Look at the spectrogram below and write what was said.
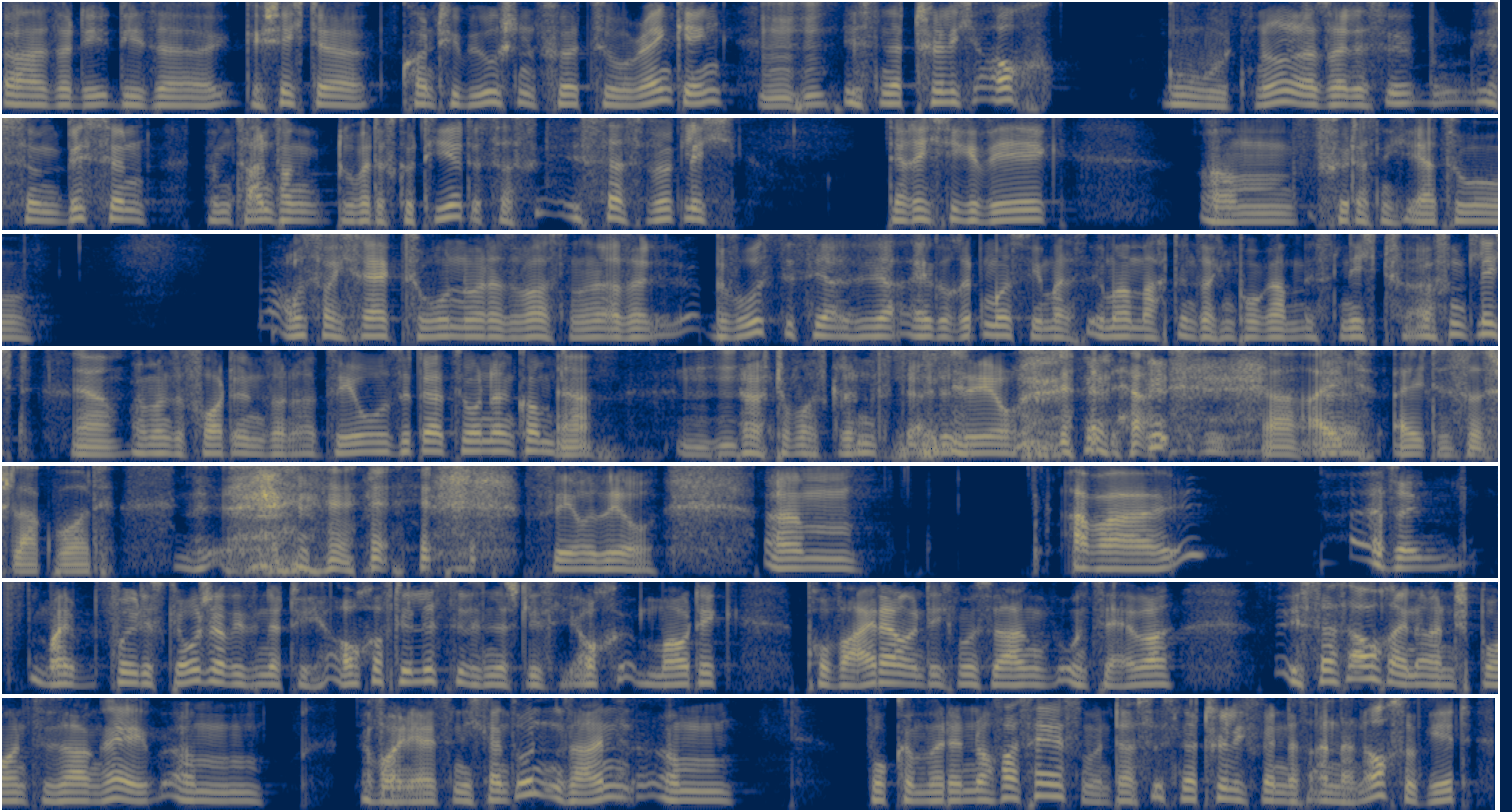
also die, diese Geschichte Contribution führt zu Ranking, mhm. ist natürlich auch gut. Ne? Also das ist so ein bisschen, wir haben zu Anfang darüber diskutiert, ist das, ist das wirklich der richtige Weg? Ähm, führt das nicht eher zu Ausweichreaktionen oder sowas? Ne? Also bewusst ist ja dieser Algorithmus, wie man das immer macht in solchen Programmen, ist nicht veröffentlicht, ja. weil man sofort in so eine SEO-Situation dann kommt. Ja. Mhm. Ja, Thomas grinst, der alte SEO. ja, ja, alt, alt ist das Schlagwort. SEO, SEO. Ähm, aber also mein Full Disclosure, wir sind natürlich auch auf der Liste, wir sind ja schließlich auch Mautic Provider und ich muss sagen, uns selber ist das auch ein Ansporn zu sagen, hey, ähm, wir wollen ja jetzt nicht ganz unten sein, ähm, wo können wir denn noch was helfen? Und das ist natürlich, wenn das anderen auch so geht,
